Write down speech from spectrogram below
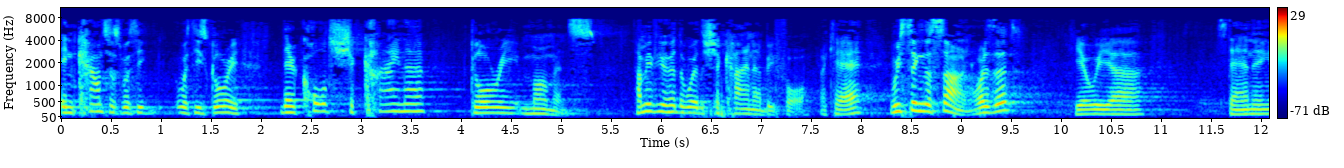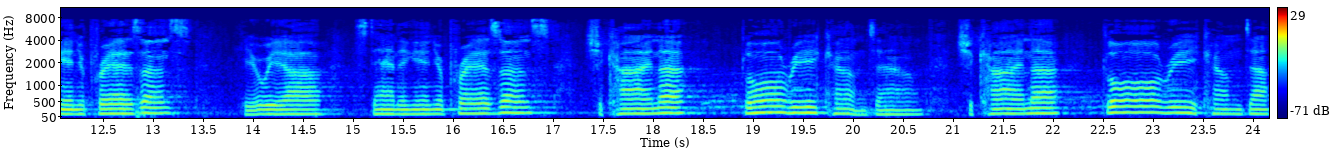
encounters with, the, with his glory. They're called Shekinah glory moments. How many of you heard the word Shekinah before? Okay. We sing the song. What is it? Here we are, standing in your presence. Here we are, standing in your presence. Shekinah, glory come down. Shekinah, glory come down.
